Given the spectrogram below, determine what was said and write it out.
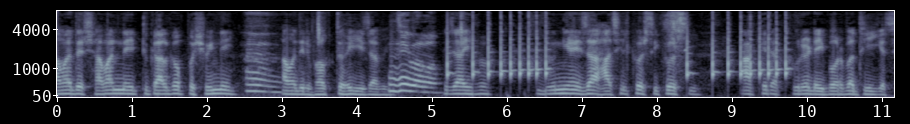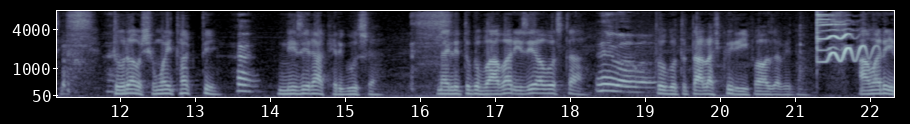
আমাদের সামান্য একটু গালগপ্প শুনেই হ্যাঁ। আমাদের ভক্ত হয়ে যাবে। যাই হোক দুনিয়ায় যা হাসিল করছি করছি আখেরা পুরোটাই বরবাদ হয়ে গেছে। তোরাও সময় থাকতে হ্যাঁ। নিজের আখের গুছা। নাইলে তোকে বাবার এই যে অবস্থা তোকে তো তালাশ করেই পাওয়া যাবে না। আমার এই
